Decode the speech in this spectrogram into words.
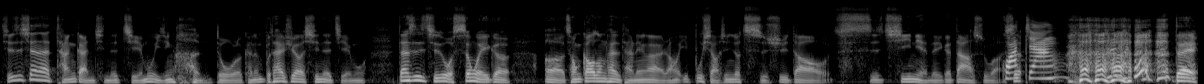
其实现在谈感情的节目已经很多了，可能不太需要新的节目。但是其实我身为一个呃从高中开始谈恋爱，然后一不小心就持续到十七年的一个大叔啊，夸张。对，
